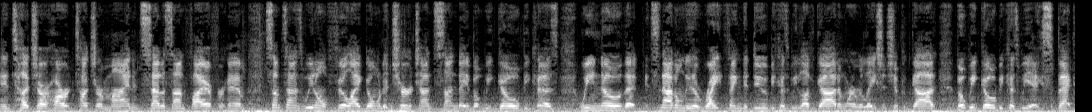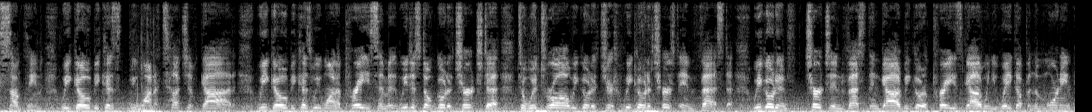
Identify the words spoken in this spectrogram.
and touch our heart, touch our mind, and set us on fire for Him. Sometimes we don't feel like going to church on Sunday, but we go because we know that it's not only the right thing to do because we love God and we're in relationship with God, but we go because we expect something. We go because we want a touch of God. We go because we want to praise Him. We just don't go to church to, to withdraw. We go to church. We go to church to invest. We go to church to invest in God. We go to praise God. When you wake up in the morning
